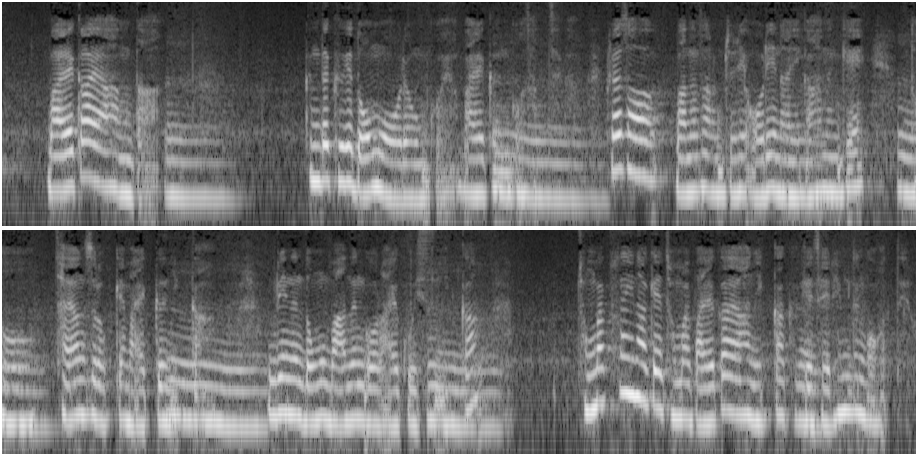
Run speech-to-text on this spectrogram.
맑아야 한다. 음. 근데 그게 너무 어려운 거예요. 맑은 음. 거 자체가. 그래서 많은 사람들이 어린아이가 음. 하는 게더 음. 자연스럽게 맑으니까. 음. 우리는 너무 많은 걸 알고 있으니까. 음. 정말 플레인하게 정말 맑아야 하니까 그게 네. 제일 힘든 것 같아요.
